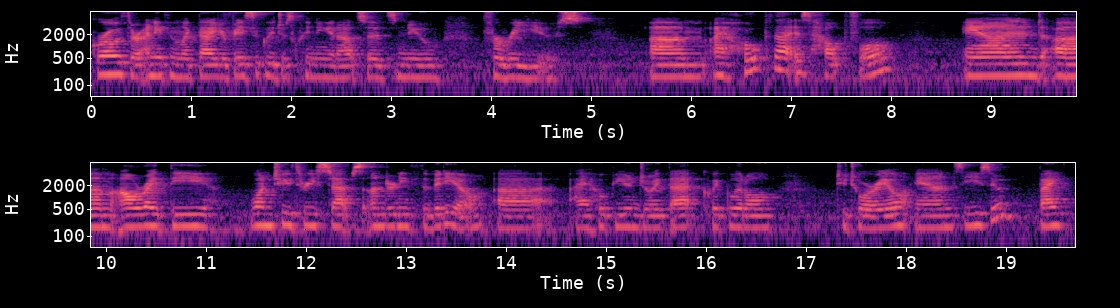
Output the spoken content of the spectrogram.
growth or anything like that. You're basically just cleaning it out so it's new for reuse. Um, I hope that is helpful and um, I'll write the one, two, three steps underneath the video. Uh, I hope you enjoyed that quick little tutorial and see you soon. Bye.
